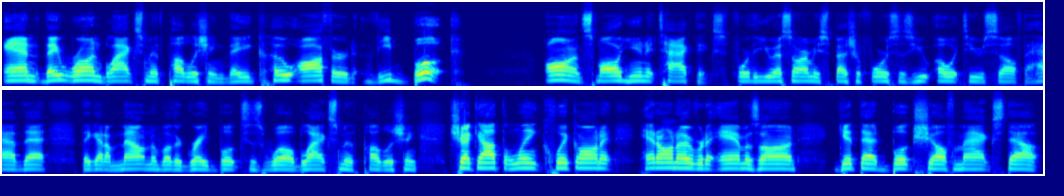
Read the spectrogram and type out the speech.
And they run Blacksmith Publishing. They co authored the book on small unit tactics for the U.S. Army Special Forces. You owe it to yourself to have that. They got a mountain of other great books as well. Blacksmith Publishing. Check out the link, click on it, head on over to Amazon, get that bookshelf maxed out.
